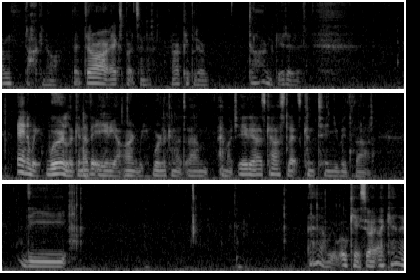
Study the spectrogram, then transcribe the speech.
um, oh, you know, there are experts in it there are people who are darn good at it Anyway, we're looking at the area, aren't we? We're looking at um, how much area is cast. Let's continue with that. The ah, okay, so I, I kind of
